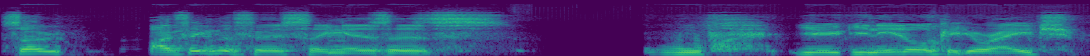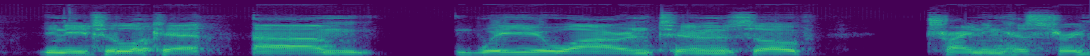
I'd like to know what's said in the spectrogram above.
So I think the first thing is is you you need to look at your age. You need to look at um, where you are in terms of training history,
